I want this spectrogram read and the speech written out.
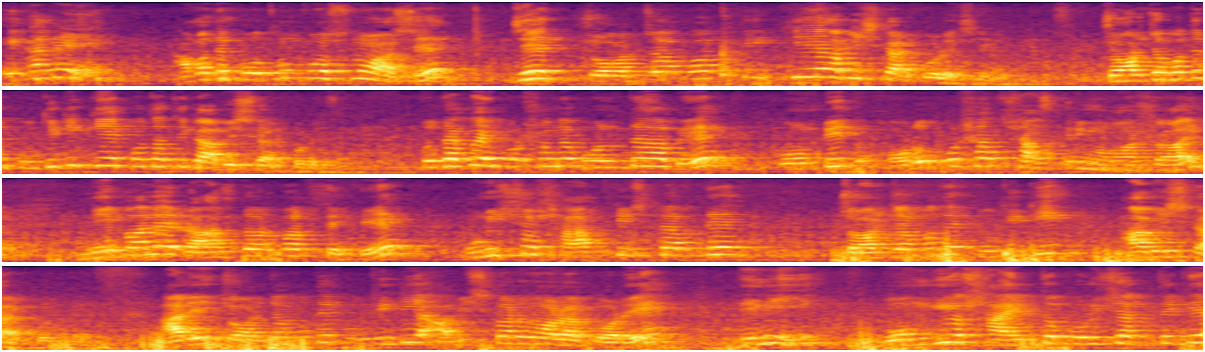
এখানে আমাদের প্রথম প্রশ্ন আসে যে চর্যাপদকে কে আবিষ্কার করেছিলেন চর্যাপদের পুঁথিটি কে কোথা থেকে আবিষ্কার করেছেন তো দেখো, এই প্রসঙ্গে বলতে হবে, পণ্ডিত হরপ্রসাদ শাস্ত্রী মহাশয় নেপালের রাজদরবার থেকে উনিশশো ষাট খ্রিস্টাব্দে চর্যাপদের পুঁথিটি আবিষ্কার করলেন। আর এই চর্যাপদের পুঁথিটি আবিষ্কার করার পরে তিনি বঙ্গীয় সাহিত্য পরিষদ থেকে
